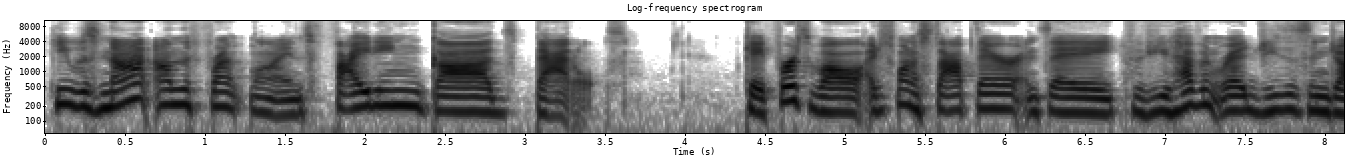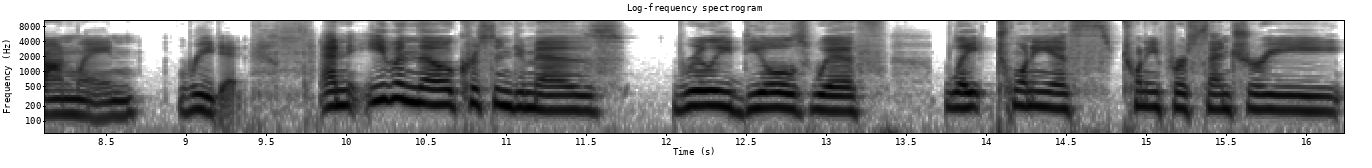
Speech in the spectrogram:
He was not on the front lines fighting God's battles. Okay, first of all, I just want to stop there and say if you haven't read Jesus and John Wayne, read it. And even though Kristin Du Mez really deals with late 20th, 21st century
